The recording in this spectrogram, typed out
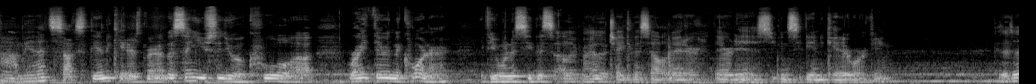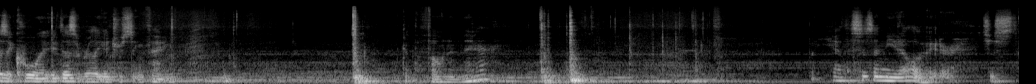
Oh man, that sucks. The indicator's burned out. This thing used to do a cool, uh, right there in the corner. If you want to see this other, my other take of this elevator, there it is. You can see the indicator working. Because it does a cool, it does a really interesting thing. Got the phone in there. Yeah, this is a neat elevator. It's just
